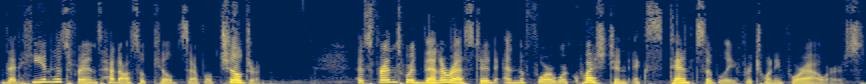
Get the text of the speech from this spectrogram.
that he and his friends had also killed several children. His friends were then arrested, and the four were questioned extensively for 24 hours.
